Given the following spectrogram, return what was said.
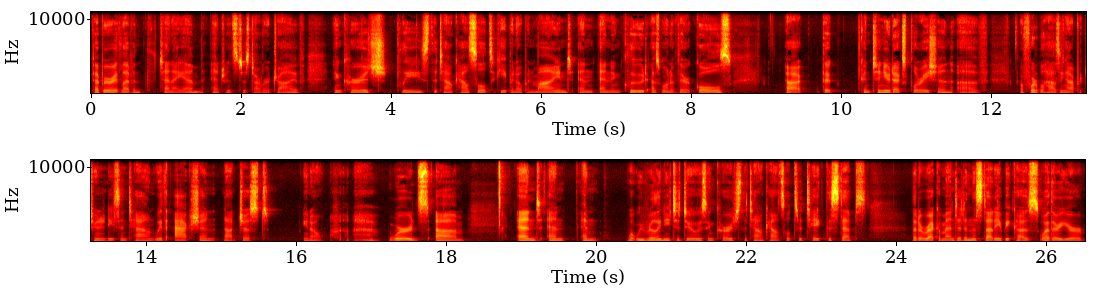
February 11th, 10 a.m. Entrance to Starboard Drive. Encourage, please, the town council to keep an open mind and and include as one of their goals uh, the continued exploration of affordable housing opportunities in town with action, not just you know words. Um, and and and what we really need to do is encourage the town council to take the steps that are recommended in the study because whether you're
